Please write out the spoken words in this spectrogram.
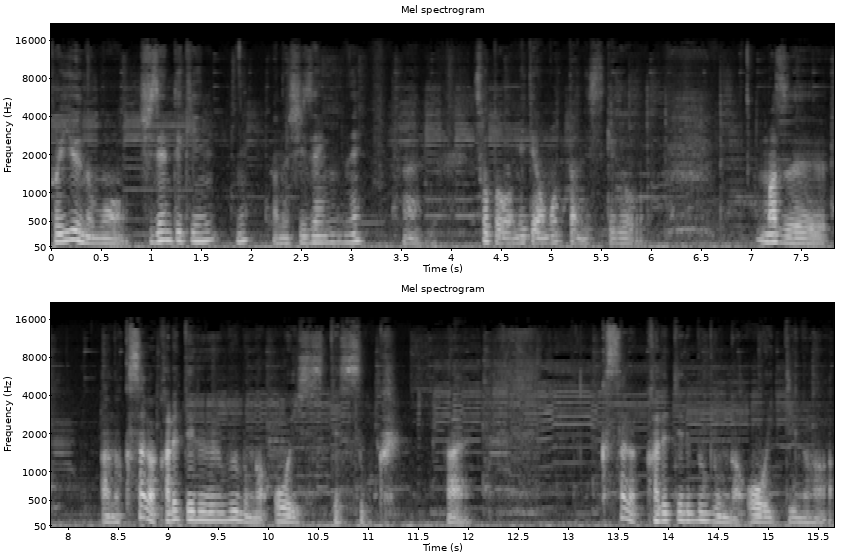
というのも自然的にねあの自然ね、はい、外を見て思ったんですけどまずあの草が枯れてる部分が多いですすごく。はい。草が枯れてる部分が多いっていうのは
